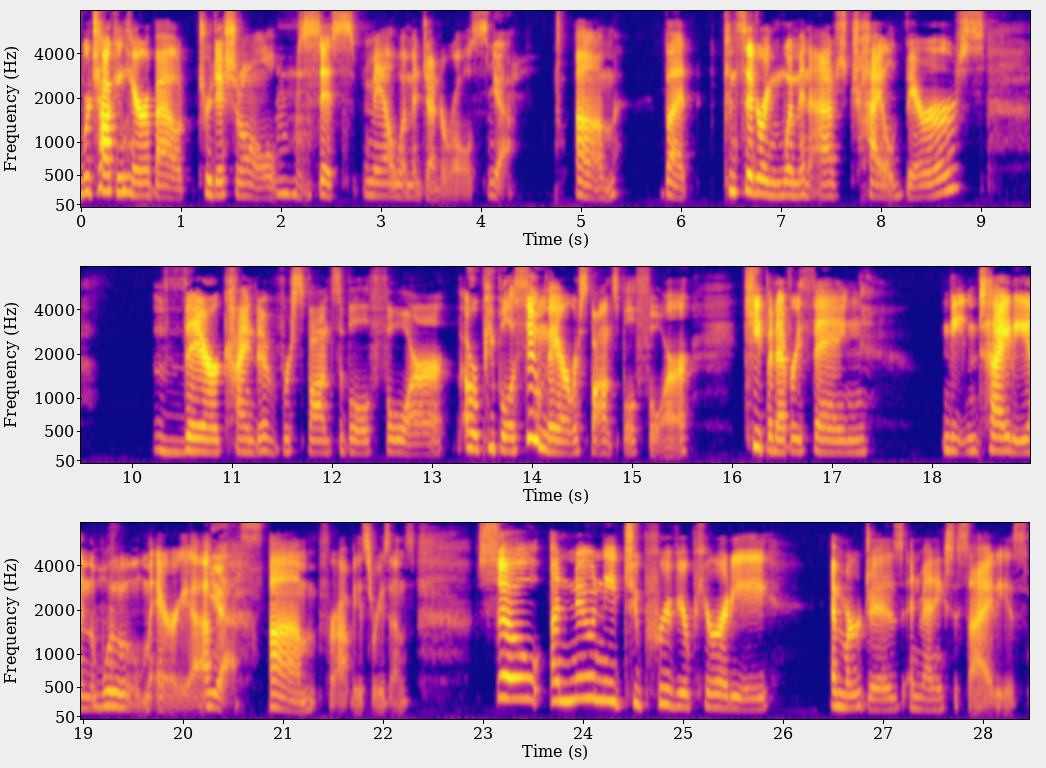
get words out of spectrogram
we're talking here about traditional Mhm. cis male women gender roles. Yeah. Um, but considering women as child bearers, they're kind of responsible for, or people assume they are responsible for, keeping everything neat and tidy in the Mhm. womb area. Yes. Um, for obvious reasons. So a new need to prove your purity emerges in many societies.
